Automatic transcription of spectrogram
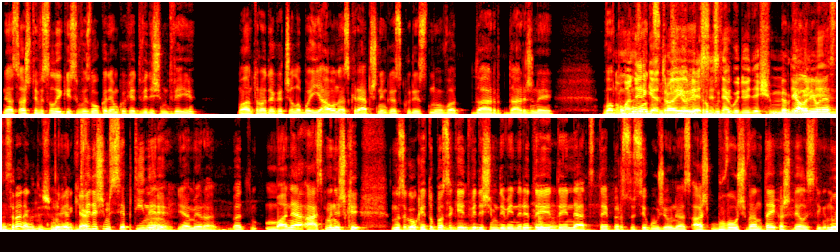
Nes aš tai visą laiką įsivaizduoju, kad jam kokie 22. Man atrodo, kad čia labai jaunas krepšininkas, kuris, nu, va, dar, dar, žinai, Va, nu, man irgi atrodo jaunesnis truputį... negu 20. Bet gal ir jaunesnis yra negu 29. 27 no. jam yra. Bet mane asmeniškai, nusakau, kai tu pasakėjai 29, tai, tai net taip ir susigūžiau, nes aš buvau šventai kažkodėl nu,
